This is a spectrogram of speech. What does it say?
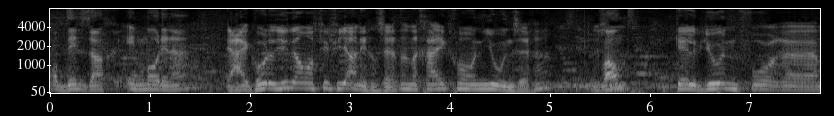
op dinsdag in Modena? Ja, ik hoor dat jullie allemaal Viviani gaan zeggen. En dan ga ik gewoon Ewan zeggen. Dus Want? Caleb Ewan voor... eh,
